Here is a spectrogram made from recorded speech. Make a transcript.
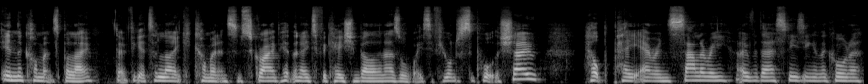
in the comments below. Don't forget to like, comment and subscribe, hit the notification bell and as always, if you want to support the show, help pay Erin's salary over there sneezing in the corner,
